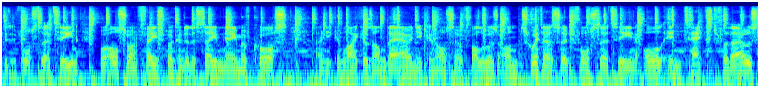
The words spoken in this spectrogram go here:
Visit Force 13. We're also on Facebook under the same name, of course, and you can like us on there, and you can also follow us on Twitter. Search Force 13, all in text for those.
